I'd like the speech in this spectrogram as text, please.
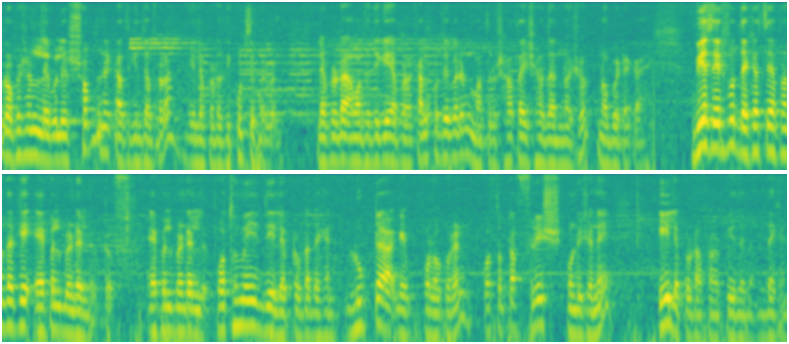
professional লেভেলের সব ধরনের কাজ কিন্তু আপনারা এই ল্যাপটপটা দিয়ে করতে পারবেন। ল্যাপটপটা আমাদের থেকে আপনারা কাল করতে পারেন মাত্র সাতাইশ হাজার নয়শো নব্বই টাকায়। বিএস এরপর দেখাচ্ছে আপনাদেরকে অ্যাপেল ব্র্যান্ডের ল্যাপটপ অ্যাপেল ব্র্যান্ডের প্রথমেই যে ল্যাপটপটা দেখেন লুকটা আগে ফলো করেন, কতটা ফ্রেশ কন্ডিশনে এই ল্যাপটপটা আপনারা পেয়ে যাবেন। দেখেন,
